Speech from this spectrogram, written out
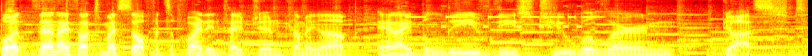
But then I thought to myself, it's a fighting type gym coming up, and I believe these two will learn Gust.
